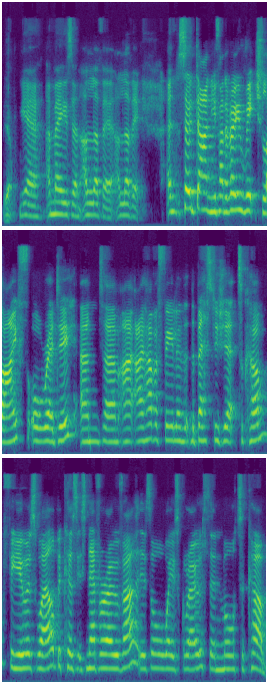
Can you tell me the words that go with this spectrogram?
yeah. Yeah amazing. I love it. I love it. And so dan you've had a very rich life already and um, I, I, have a feeling that the best is yet to come for you as well because it's never over. There's always growth and more to come.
